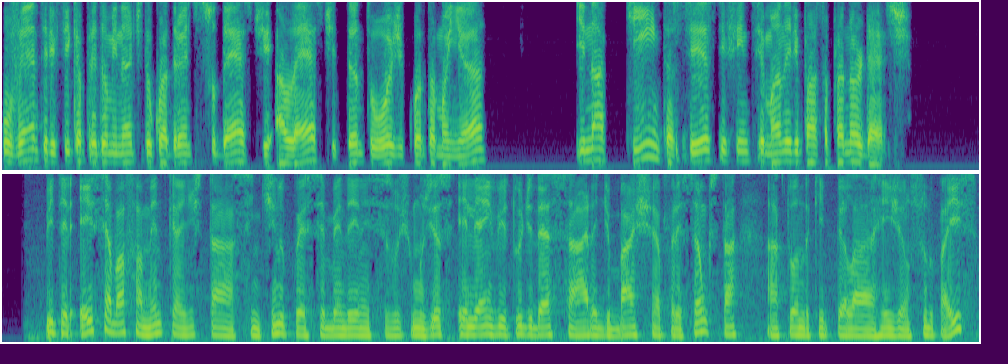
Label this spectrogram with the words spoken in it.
O vento ele fica predominante do quadrante sudeste a leste, tanto hoje quanto amanhã e na quinta, sexta e fim de semana ele passa para Nordeste. Peter, esse abafamento que a gente está sentindo, percebendo aí nesses últimos dias, ele é em virtude dessa área de baixa pressão que está atuando aqui pela região sul do país?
